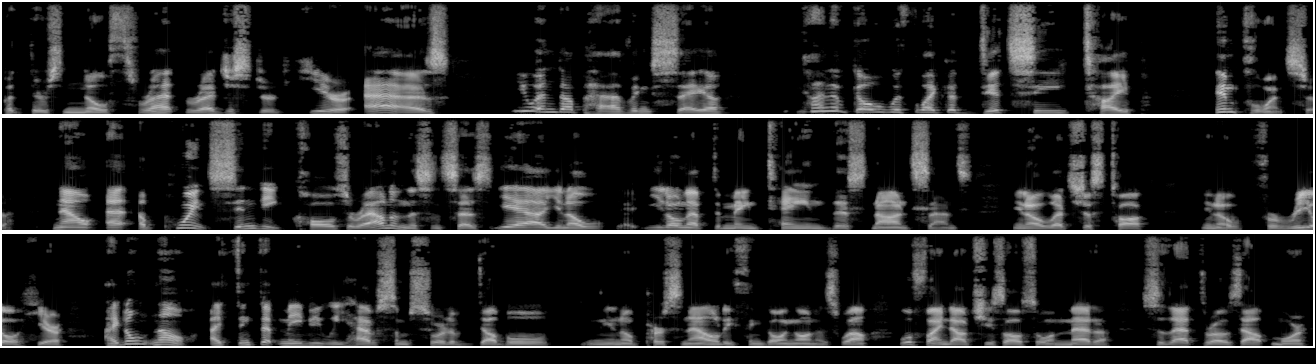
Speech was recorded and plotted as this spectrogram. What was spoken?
but there's no threat registered here as you end up having, Seiya, kind of go with like a ditzy type influencer. Now, at a point, Cindy calls her out on this and says, Yeah, you know, you don't have to maintain this nonsense. You know, let's just talk, you know, for real here. I don't know. I think that maybe we have some sort of double you know, personality thing going on as well. We'll find out she's also a meta, so that throws out more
